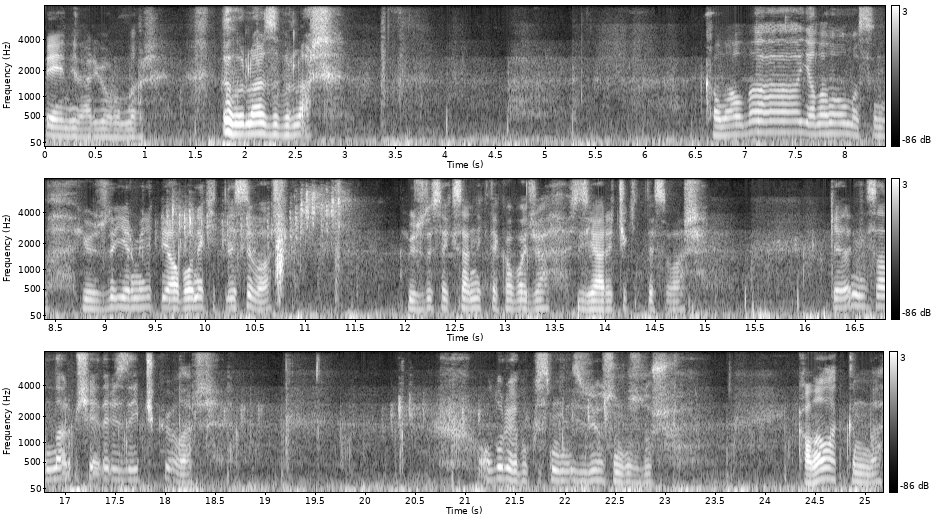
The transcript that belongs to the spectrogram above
beğeniler, yorumlar, ıvırlar zıvırlar. Kanalda yalan olmasın %20'lik bir abone kitlesi var. %80'lik de kabaca ziyaretçi kitlesi var. Gelen insanlar bir şeyler izleyip çıkıyorlar. Olur ya bu kısmını izliyorsunuzdur. Kanal hakkında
